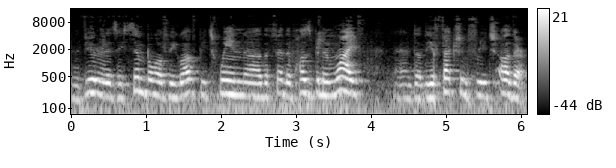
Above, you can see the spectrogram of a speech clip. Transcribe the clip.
and viewed it as a symbol of the love between uh, the, the husband and wife and uh, the affection for each other.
